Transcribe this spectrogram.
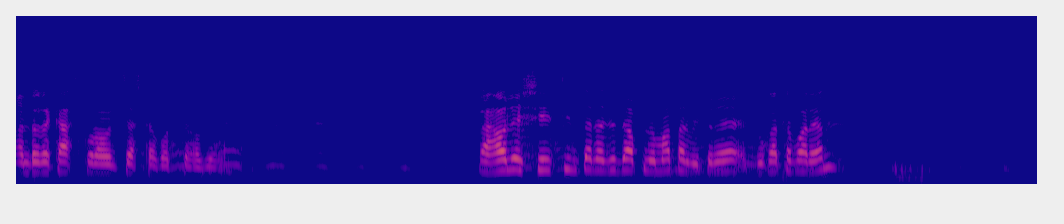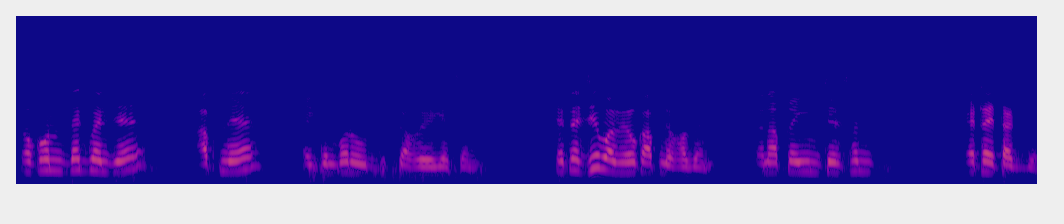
আন্ডারে কাজ করানোর চেষ্টা করতে হবে। তাহলে সেই চিন্তাটা যদি আপনি মাথার ভিতরে ঢুকাতে পারেন, তখন দেখবেন যে আপনি একজন বড় উদ্যোক্তা হয়ে গেছেন। সেটা যেভাবে হোক আপনি হবেন। কারণ আপনার ইন্টেনশন এটাই থাকবে।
